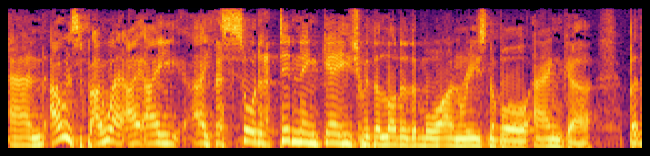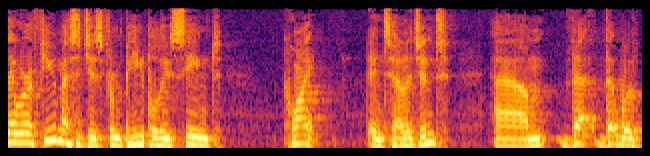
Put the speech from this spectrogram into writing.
And I was, I, went, I, I, I sort of didn't engage with a lot of the more unreasonable anger, but there were a few messages from people who seemed quite intelligent um, that that were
